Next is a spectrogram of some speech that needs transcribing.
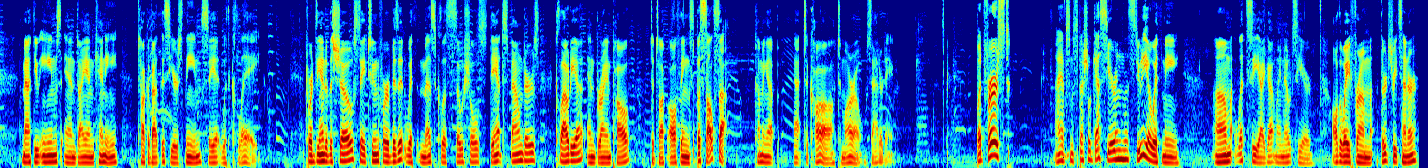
Matthew Eames and Diane Kenny talk about this year's theme, Say It with Clay. Towards the end of the show, stay tuned for a visit with Mezcla Social's dance founders, Claudia and Brian Paul, to talk all things basalsa, coming up at TACAW tomorrow, Saturday. But first, I have some special guests here in the studio with me. Um, let's see, I got my notes here, all the way from Third Street Center,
